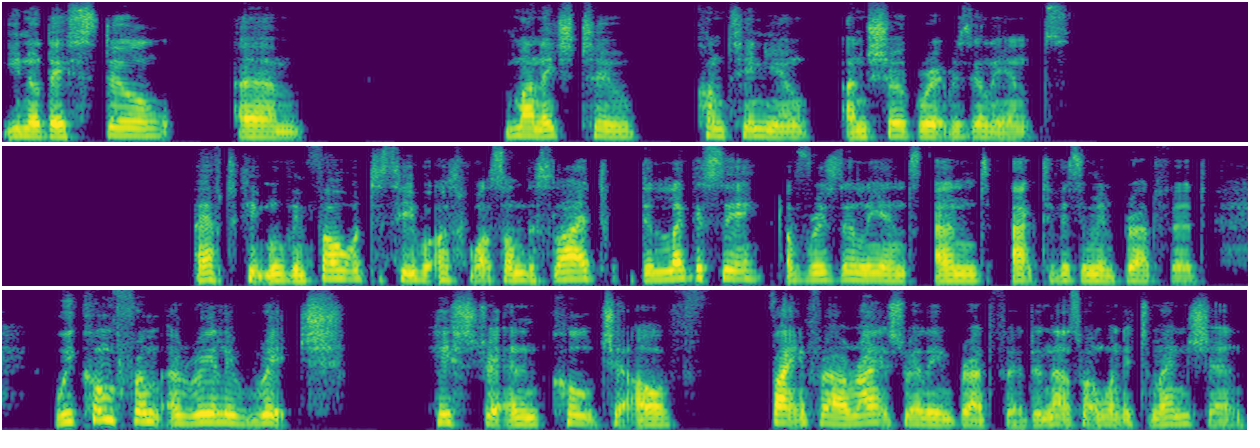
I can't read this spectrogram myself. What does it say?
you know, they still um, managed to continue and show great resilience. I have to keep moving forward to see what, what's on the slide. The legacy of resilience and activism in Bradford. We come from a really rich history and culture of fighting for our rights really in Bradford. And that's what I wanted to mention.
